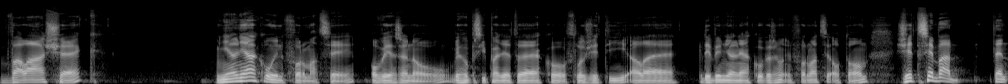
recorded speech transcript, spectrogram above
Valášek měl nějakou informaci ověřenou, v jeho případě to je jako složitý, ale kdyby měl nějakou ověřenou informaci o tom, že třeba ten,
